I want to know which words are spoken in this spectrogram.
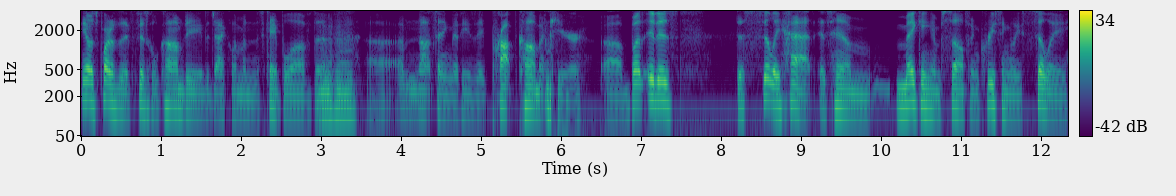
you know, it's part of the physical comedy that Jack Lemmon is capable of. That uh, I'm not saying that he's a prop comic here, uh, but it is this silly hat is him making himself increasingly silly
